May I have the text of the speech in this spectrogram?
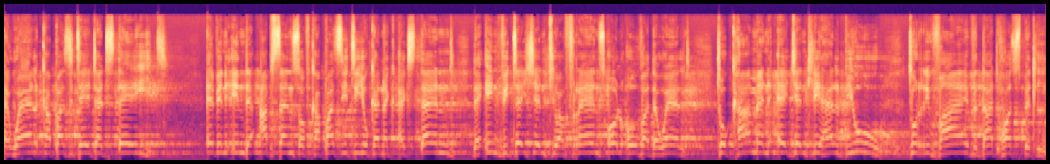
A well-capacitated state even in the absence of capacity, you can extend the invitation to your friends all over the world to come and urgently help you to revive that hospital.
